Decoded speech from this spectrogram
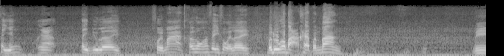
สียังเนี่ยติดอยู่เลย สวยมากเขาส่งคันซีสวยเลย มาดูกระบะแคบกันบ้าง นี่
